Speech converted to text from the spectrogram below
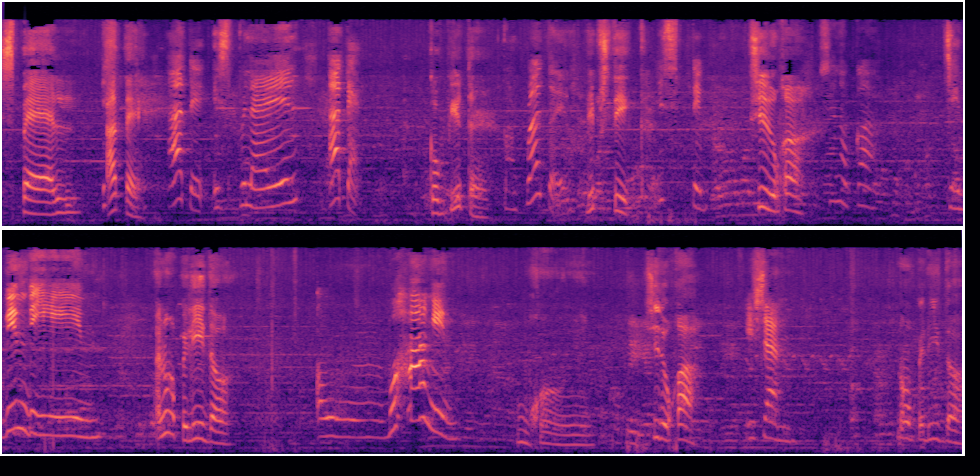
spell, ate. Ate, explain. Ate, Computer. computer. Lipstick. Step. Sino ka? Sino ka? Si Dindin. Anong apelido? Oh, buhangin. Buhangin. Sino ka? Isan. Anong apelido?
